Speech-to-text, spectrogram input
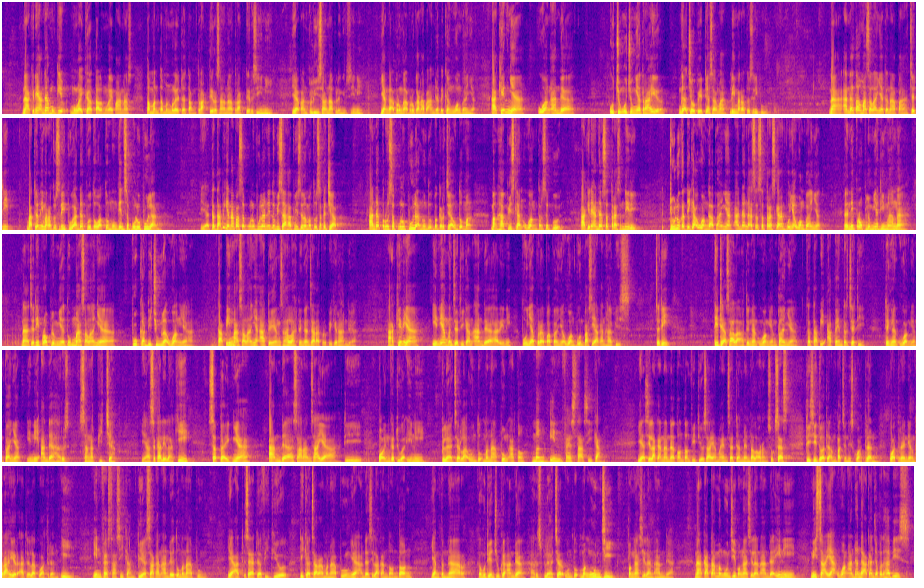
Nah akhirnya Anda mungkin mulai gatal, mulai panas. Teman-teman mulai datang, traktir sana, traktir sini. Ya kan, beli sana, beli sini. Yang nggak perlu, nggak perlu. Kan apa? Anda pegang uang banyak. Akhirnya uang Anda, ujung-ujungnya terakhir, nggak jauh beda sama 500 ribu. Nah, Anda tahu masalahnya kenapa? Jadi, padahal 500 ribu, Anda butuh waktu mungkin 10 bulan. Ya, tetapi kenapa 10 bulan itu bisa habis dalam waktu sekejap? Anda perlu 10 bulan untuk bekerja, untuk menghabiskan uang tersebut. Akhirnya Anda stres sendiri. Dulu ketika uang nggak banyak, Anda nggak stres sekarang punya uang banyak. Dan ini problemnya di mana? Nah, jadi problemnya itu masalahnya bukan di jumlah uangnya, tapi masalahnya ada yang salah dengan cara berpikir Anda. Akhirnya, ini yang menjadikan Anda hari ini punya berapa banyak uang pun pasti akan habis. Jadi, Tidak salah dengan uang yang banyak, tetapi apa yang terjadi dengan uang yang banyak? Ini Anda harus sangat bijak. Ya, sekali lagi, sebaiknya Anda saran saya di poin kedua ini, belajarlah untuk menabung atau menginvestasikan. Ya silakan Anda tonton video saya mindset dan mental orang sukses. Di situ ada empat jenis kuadran. Kuadran yang terakhir adalah kuadran I. Investasikan, biasakan Anda itu menabung. Ya, saya ada video tiga cara menabung ya, Anda silakan tonton yang benar. Kemudian juga Anda harus belajar untuk mengunci penghasilan Anda. Nah, kata mengunci penghasilan Anda ini, nih saya uang Anda nggak akan cepat habis.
